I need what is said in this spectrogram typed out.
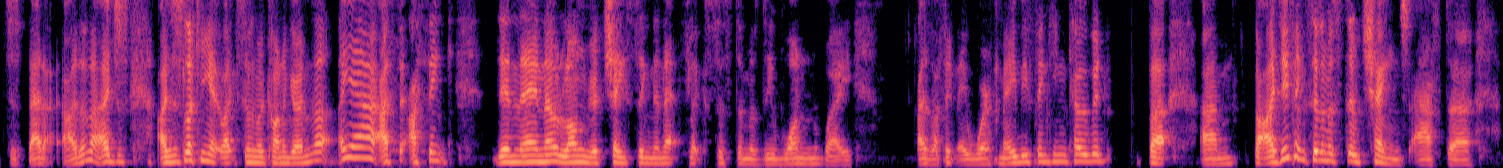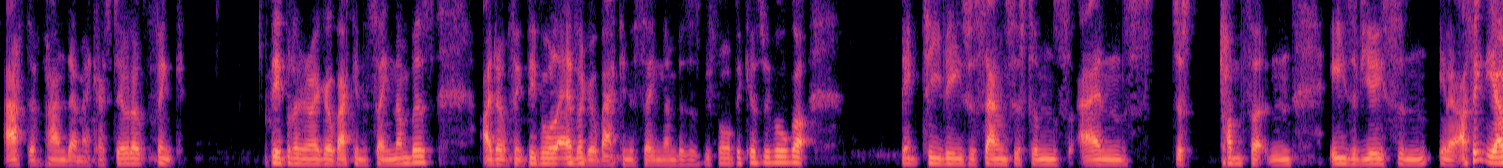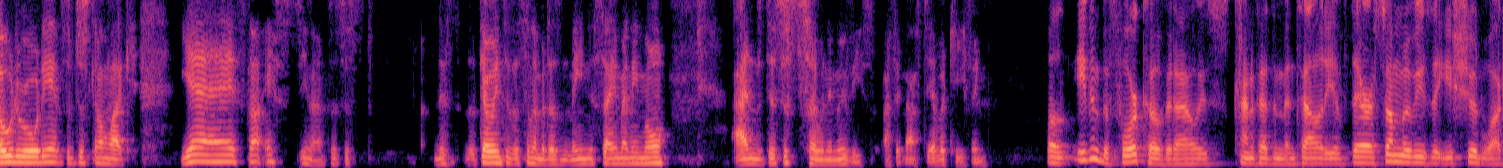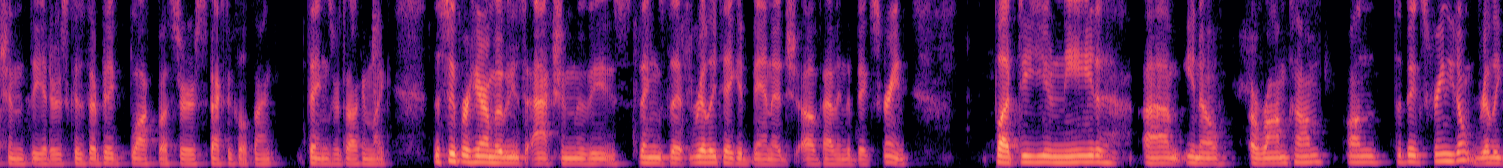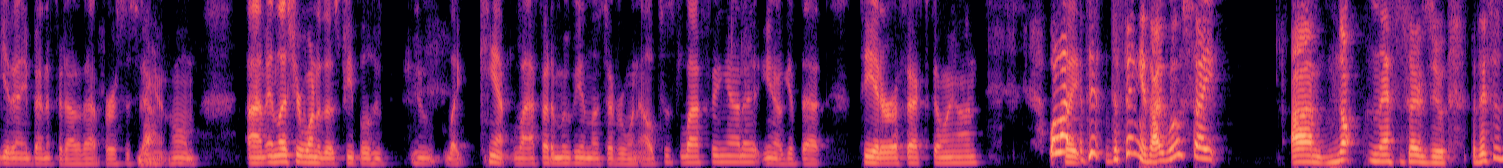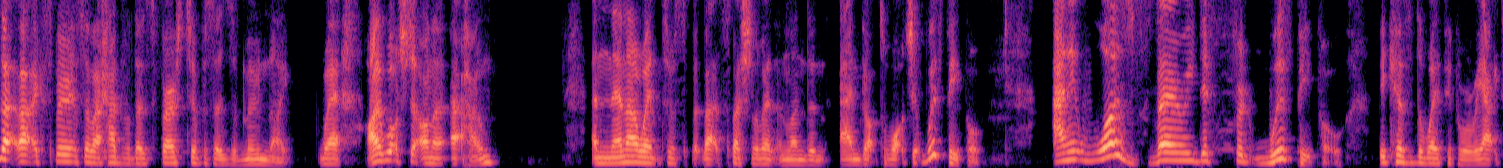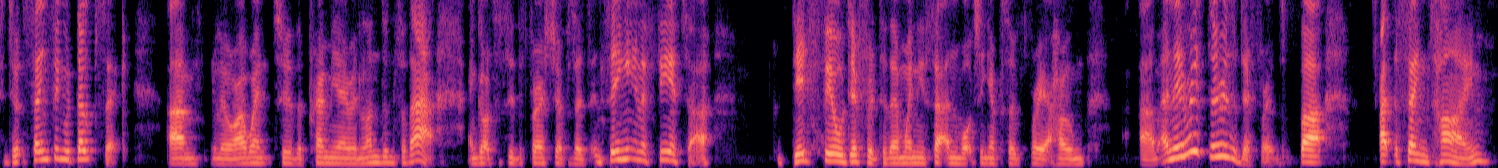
just better. I don't know. I just, I just looking at like CinemaCon and going, "Look, yeah, I, th- I think then they're no longer chasing the Netflix system as the one way, as I think they were maybe thinking COVID. But um, but I do think cinema's still changed after after the pandemic. I still don't think people are going to go back in the same numbers. I don't think people will ever go back in the same numbers as before because we've all got big TVs with sound systems and just comfort and ease of use. And you know, I think the older audience have just gone like, yeah, it's not. It's you know, it's just this going to the cinema doesn't mean the same anymore, and there's just so many movies. I think that's the other key thing. Well, even before COVID, I always kind of had the mentality of there are some movies that you should watch in theaters because they're big blockbuster spectacle thing, things. We're talking like the superhero movies, action movies, things that really take advantage of having the big screen. But do you need, um, you know, a rom com on the big screen? You don't really get any benefit out of that versus sitting No. at home, um, unless you're one of those people who who like can't laugh at a movie unless everyone else is laughing at it. You know, get that theater effect going on. Well, I, the, the thing is, I will say, um, not necessarily to, but this is that, that experience that I had with those first two episodes of Moon Knight, where I watched it on a, at home, and then I went to a, sp- that special event in London and got to watch it with people, and it was very different with people because of the way people were reacting to it. Same thing with Dopesick. Um, you know, I went to the premiere in London for that and got to see the first two episodes, and seeing it in a theater did feel different to them when you sat and watching episode three at home. Um, and there is there is a difference, but at the same time,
